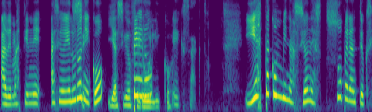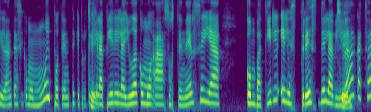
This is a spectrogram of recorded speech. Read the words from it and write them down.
además tiene ácido Sí. hialurónico, y ácido pero- ferúlico. exacto. Y esta combinación es súper antioxidante, así como muy potente, que protege Sí. la piel y la ayuda como a sostenerse y a combatir el estrés de la vida, Sí. ¿cachai?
